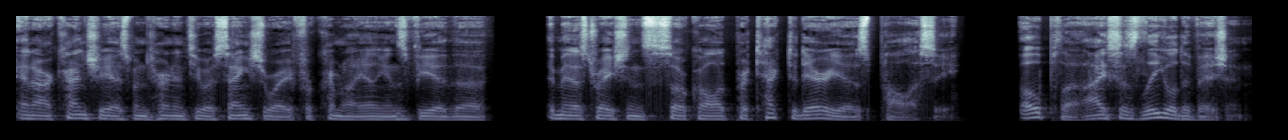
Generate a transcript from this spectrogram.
in our country has been turned into a sanctuary for criminal aliens via the administration's so called protected areas policy. OPLA, ICE's legal division,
